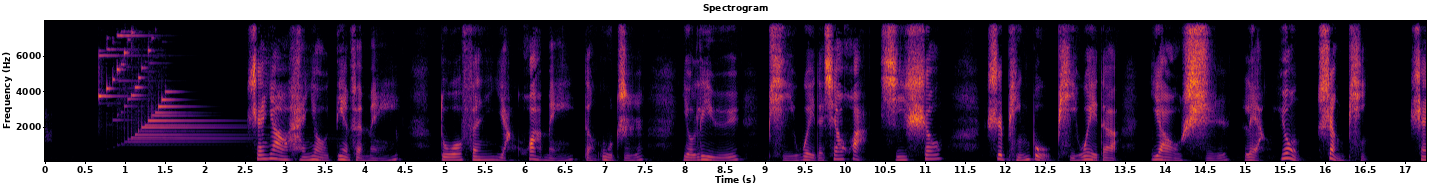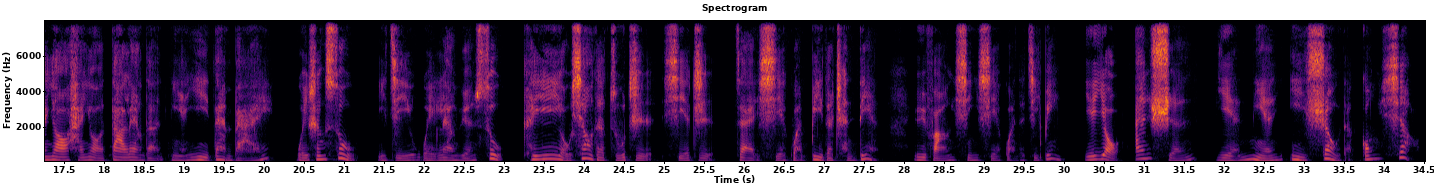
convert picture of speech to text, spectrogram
山药含有淀粉酶、多酚氧化酶等物质，有利于脾胃的消化吸收，是平补脾胃的药食两用圣品。山药含有大量的黏液蛋白、维生素以及微量元素，可以有效的阻止血脂。在血管壁的沉淀，预防心血管的疾病，也有安神、延年益寿的功效。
